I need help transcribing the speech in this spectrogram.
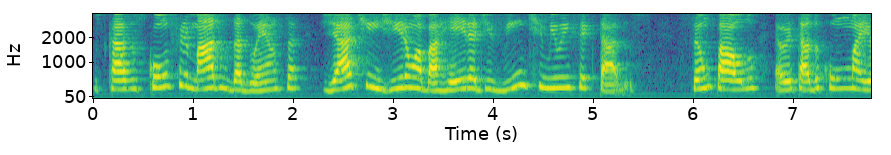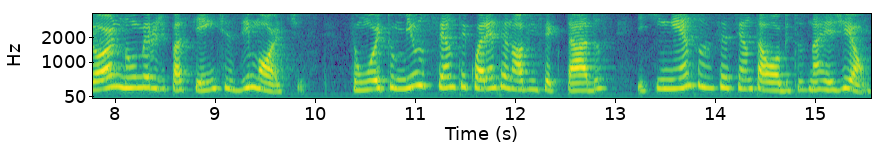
Os casos confirmados da doença já atingiram a barreira de 20 mil infectados. São Paulo é o estado com o maior número de pacientes e mortes. São 8.149 infectados e 560 óbitos na região.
